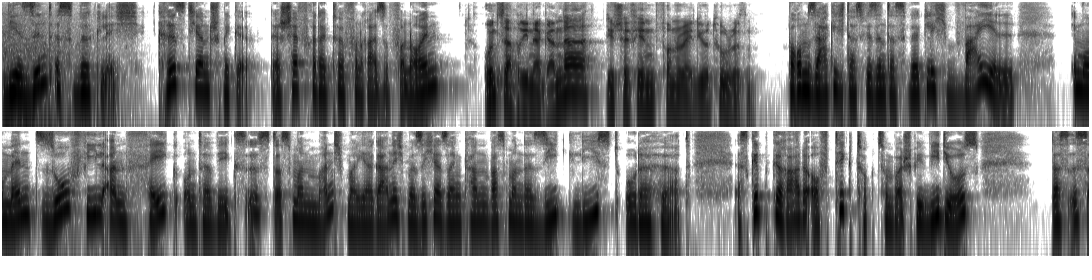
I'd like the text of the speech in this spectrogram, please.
Wir sind es wirklich. Christian Schmicke, der Chefredakteur von Reise von 9. Und Sabrina Gander, die Chefin von Radio Tourism. Warum sage ich das? Wir sind das wirklich, weil im Moment so viel an Fake unterwegs ist, dass man manchmal ja gar nicht mehr sicher sein kann, was man da sieht, liest oder hört. Es gibt gerade auf TikTok zum Beispiel Videos, das ist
